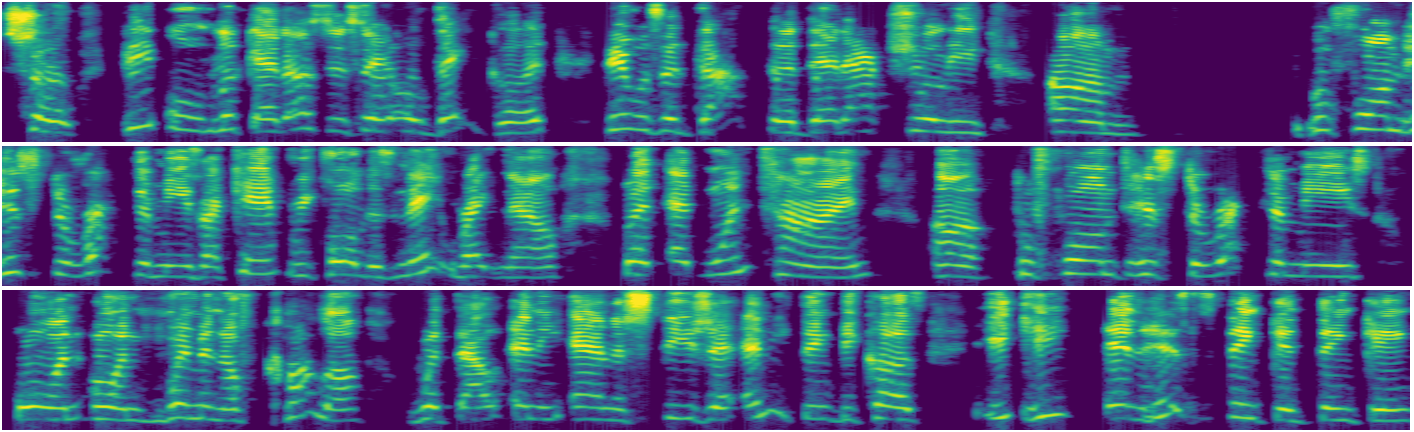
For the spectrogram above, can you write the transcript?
So people look at us and say, oh, they good. There was a doctor that actually um, performed hysterectomies. I can't recall his name right now, but at one time uh, performed hysterectomies on on women of color without any anesthesia, anything, because he, he in his thinking thinking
